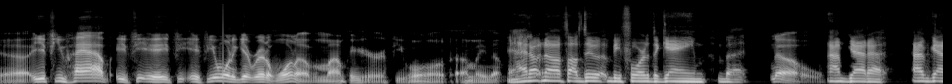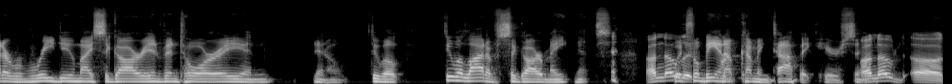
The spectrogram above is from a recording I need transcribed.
Yeah, if you have, if you if you, if you want to get rid of one of them, I'm here. If you want, I mean, Yeah, I don't know if I'll do it before the game, but No, I've got to I've got to redo my cigar inventory and you know do a do a lot of cigar maintenance, I know which will be an upcoming topic here soon. I know uh,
